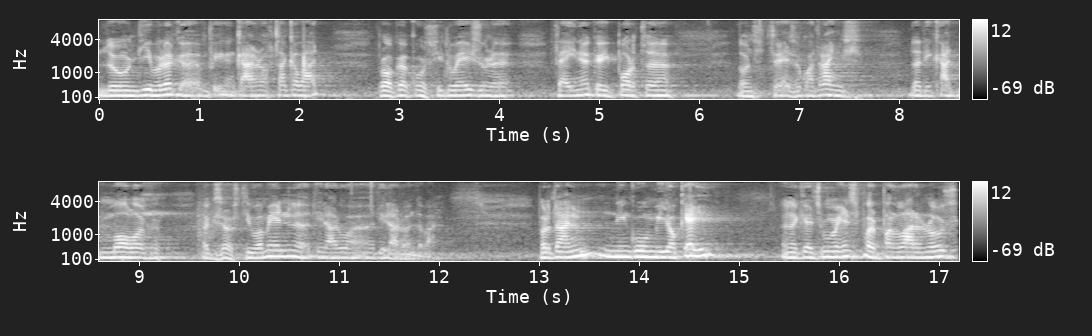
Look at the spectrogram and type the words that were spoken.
d'un llibre que en fi, encara no està acabat, però que constitueix una feina que hi porta doncs, 3 o 4 anys dedicat molt exhaustivament a tirar-ho tirar endavant. Per tant, ningú millor que ell en aquests moments per parlar-nos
